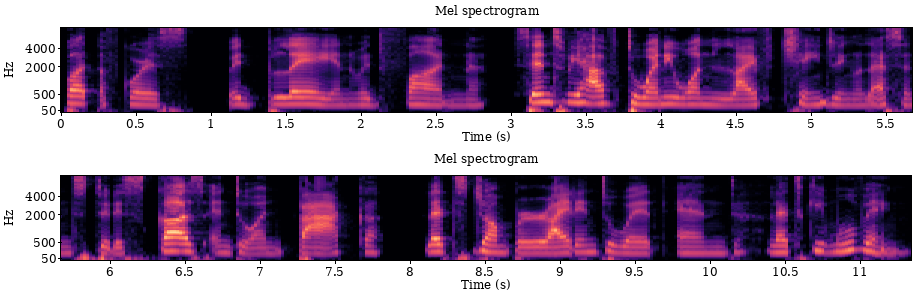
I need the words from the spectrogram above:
But of course, with play and with fun. Since we have 21 life changing lessons to discuss and to unpack, Let's jump right into it and let's keep moving.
